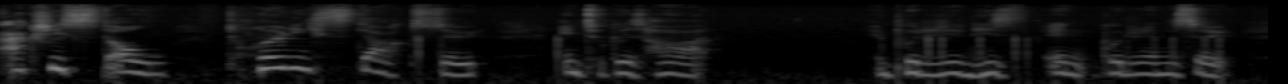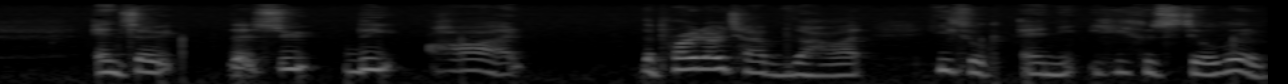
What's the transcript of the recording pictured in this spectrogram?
actually stole Tony Stark's suit and took his heart and put it in his and put it in the suit. And so the suit, the heart, the prototype of the heart, he took and he could still live.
